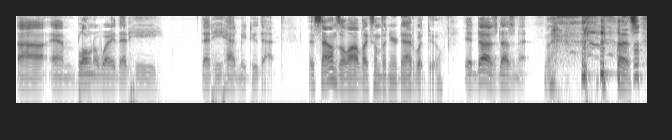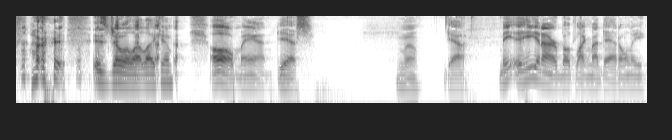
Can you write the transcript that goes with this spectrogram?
uh, am blown away that he that he had me do that. It sounds a lot like something your dad would do. It does, doesn't it? Is Joe a lot like him? Oh man, yes, Well, yeah. Me, he and I are both like my dad. Only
